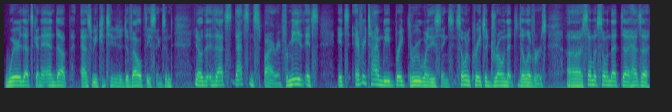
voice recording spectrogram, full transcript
where that's going to end up as we continue to develop these things. And you know th- that's that's inspiring for me. It's it's every time we break through one of these things, someone who creates a drone that delivers, uh, someone someone that uh, has a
